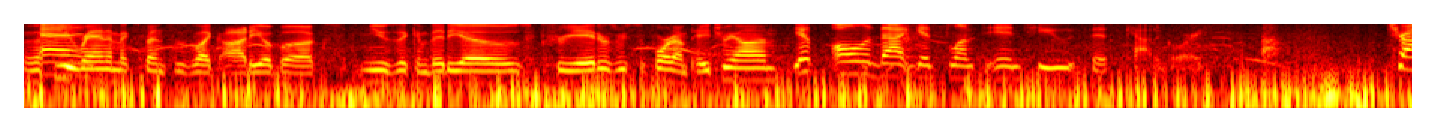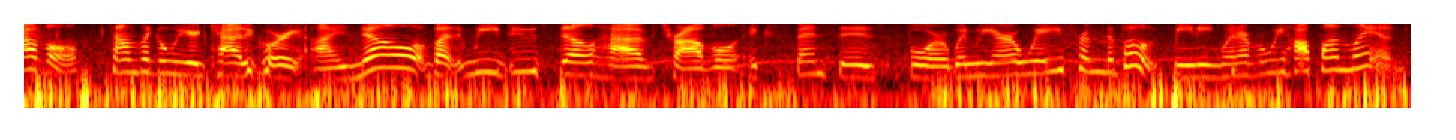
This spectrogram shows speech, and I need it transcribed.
And a few And- random expenses like audiobooks, music and videos, creators we support on Patreon. Yep, all of that gets lumped into this category. Travel sounds like a weird category, I know, but we do still have travel expenses for when we are away from the boat, meaning whenever we hop on land.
